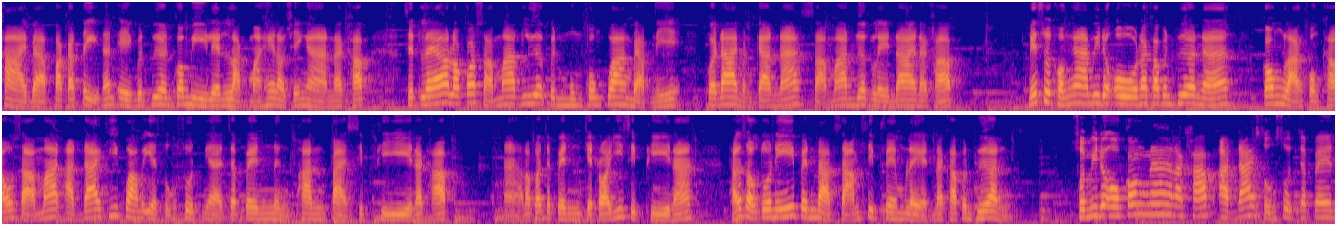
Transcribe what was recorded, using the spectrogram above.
ถ่ายแบบปกตินั่นเองเพื่อนๆก็มีเลนส์หลักมาให้เราใช้งานนะครับ เสร็จแล้วเราก็สามารถเลือกเป็นมุมกว้างๆแบบนี้ ก็ได้เหมือนกันนะ สามารถเลือกเลนได้นะครับ ในส่วนของงานวิดีโอนะครับเพื่อนๆนะกล้องหลังของเขาสามารถอัดได้ที่ความละเอียดสูงสุดเนี่ยจะเป็น 1080p นะครับ อ่าแล้วก็จะเป็น 720p นะ ทั้ง 2 ตัวนี้เป็นแบบ 30 เฟรมเรทนะครับเพื่อนๆ ส่วนวิดีโอกล้องหน้านะครับ อัดได้สูงสุดจะเป็น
